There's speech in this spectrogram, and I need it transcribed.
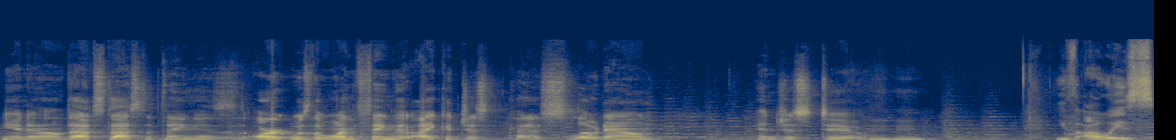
You know, that's that's the thing is art was the one thing that I could just kind of slow down and just do. Mm-hmm. You've always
